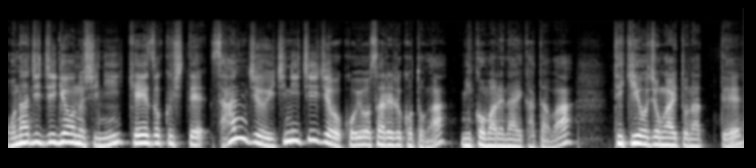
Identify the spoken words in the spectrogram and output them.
同じ事業主に継続して31日以上雇用されることが見込まれない方は適用除外となって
